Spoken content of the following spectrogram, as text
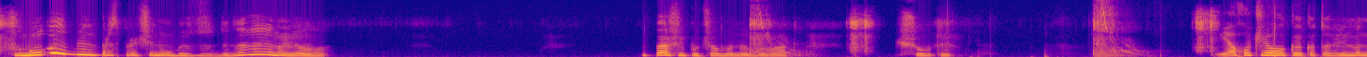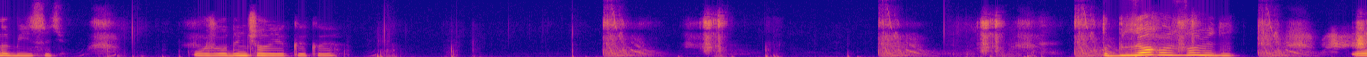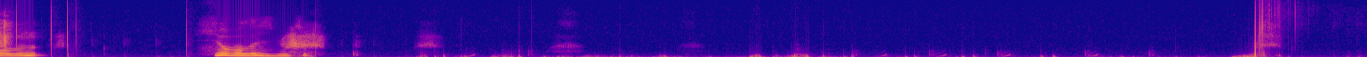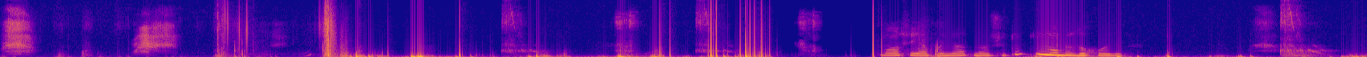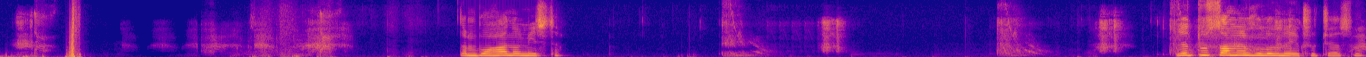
Що ну би, блін, приспричинив би диви на нього. Перший почав мене вбивати. Пішов ти. Я хочу його кикати, він мене бісить. Уже один чоловік кикає. Та бляха зомбі. О, він. Все, вали звідси. Мафія, понятно, що тут ноби заходять. Там погано місце. Це тут саме головне, якщо чесно.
